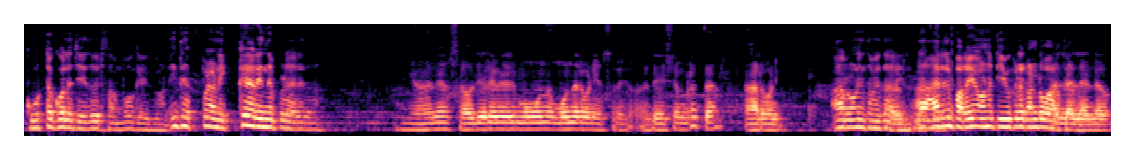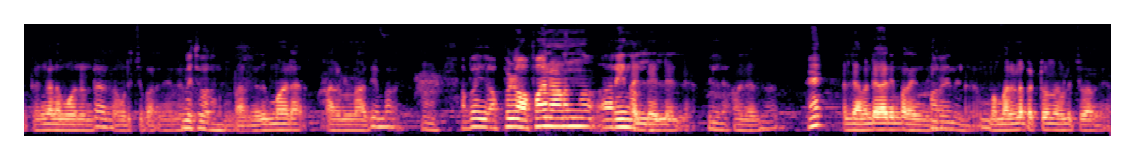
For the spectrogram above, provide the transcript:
കൂട്ടക്കൊല ചെയ്ത ഒരു സംഭവം കേൾക്കുകയാണ്. ഇത് എപ്പോഴാണ്? ഇക്ക അറിയുന്ന എപ്പോഴായിരുന്നു ഞാൻ സൗദി അറേബ്യയിൽ മൂന്ന് മൂന്നര മണി സമയം ഏകദേശം ഇവിടുത്തെ ആറ് മണി. ആറ് മണി സമയത്ത് അറിയുന്നത് ആരും പറയുവാണ്? ടി വി കൂടെ കണ്ടു പോകാറില്ല. അല്ലല്ല എന്റെ പെങ്ങളെ മോനുണ്ടായിരുന്നു വിളിച്ച് പറഞ്ഞു വിളിച്ചു പറഞ്ഞു പറഞ്ഞത് ഉമ്മയുടെ മരണം ആദ്യം പറഞ്ഞു. അപ്പൊ അപ്പോഴും അഫാനാണെന്ന് അറിയുന്നില്ല ഇല്ല. ഇല്ല ഇല്ല. അല്ല അവന്റെ കാര്യം പറയുന്നില്ല. ഉമ്മ മരണപ്പെട്ടു എന്ന് വിളിച്ചു പറഞ്ഞു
